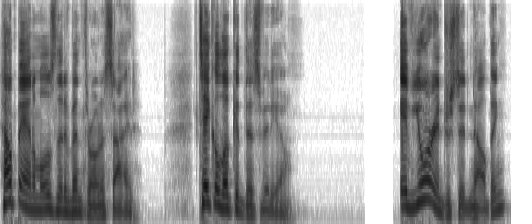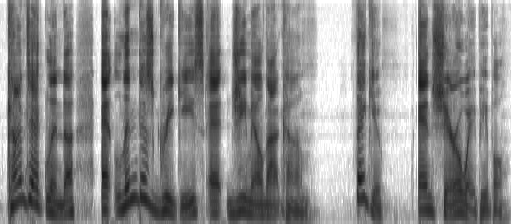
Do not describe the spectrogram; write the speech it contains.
help animals that have been thrown aside. Take a look at this video. If you're interested in helping contact Linda at lindasgreekies at gmail.com Thank you and share away people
